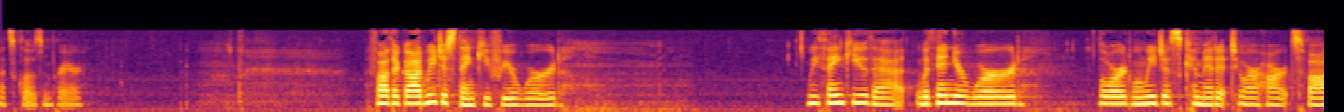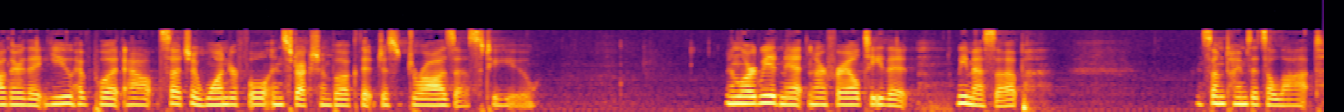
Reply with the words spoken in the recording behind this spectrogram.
Let's close in prayer. Father God, we just thank you for your word. We thank you that within your word, Lord, when we just commit it to our hearts, Father, that you have put out such a wonderful instruction book that just draws us to you. And Lord, we admit in our frailty that we mess up. And sometimes it's a lot.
